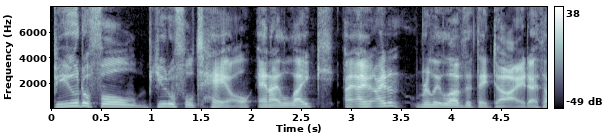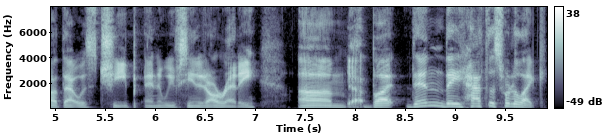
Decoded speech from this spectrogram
beautiful, beautiful tale, and I like. I I I don't really love that they died. I thought that was cheap, and we've seen it already. Um, Yeah. But then they have to sort of like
